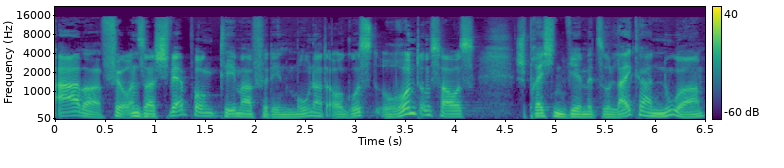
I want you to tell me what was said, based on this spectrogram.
Aber für unser Schwerpunktthema für den Monat August rund ums Haus sprechen wir mit Suleika Nur,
